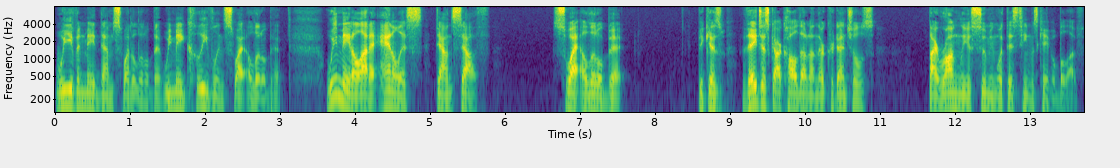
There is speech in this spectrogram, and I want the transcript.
We even made them sweat a little bit. We made Cleveland sweat a little bit. We made a lot of analysts down south sweat a little bit because they just got called out on their credentials by wrongly assuming what this team was capable of.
